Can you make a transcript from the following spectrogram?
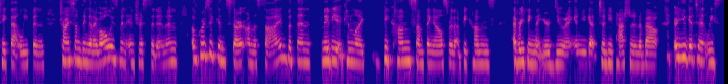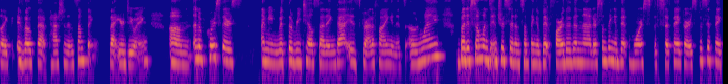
take that leap and try something that I've always been interested in. And of course, it can start on the side, but then maybe it can like become something else where that becomes everything that you're doing and you get to be passionate about or you get to at least like evoke that passion in something that you're doing. Um, and of course there's I mean, with the retail setting, that is gratifying in its own way. But if someone's interested in something a bit farther than that, or something a bit more specific, or a specific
